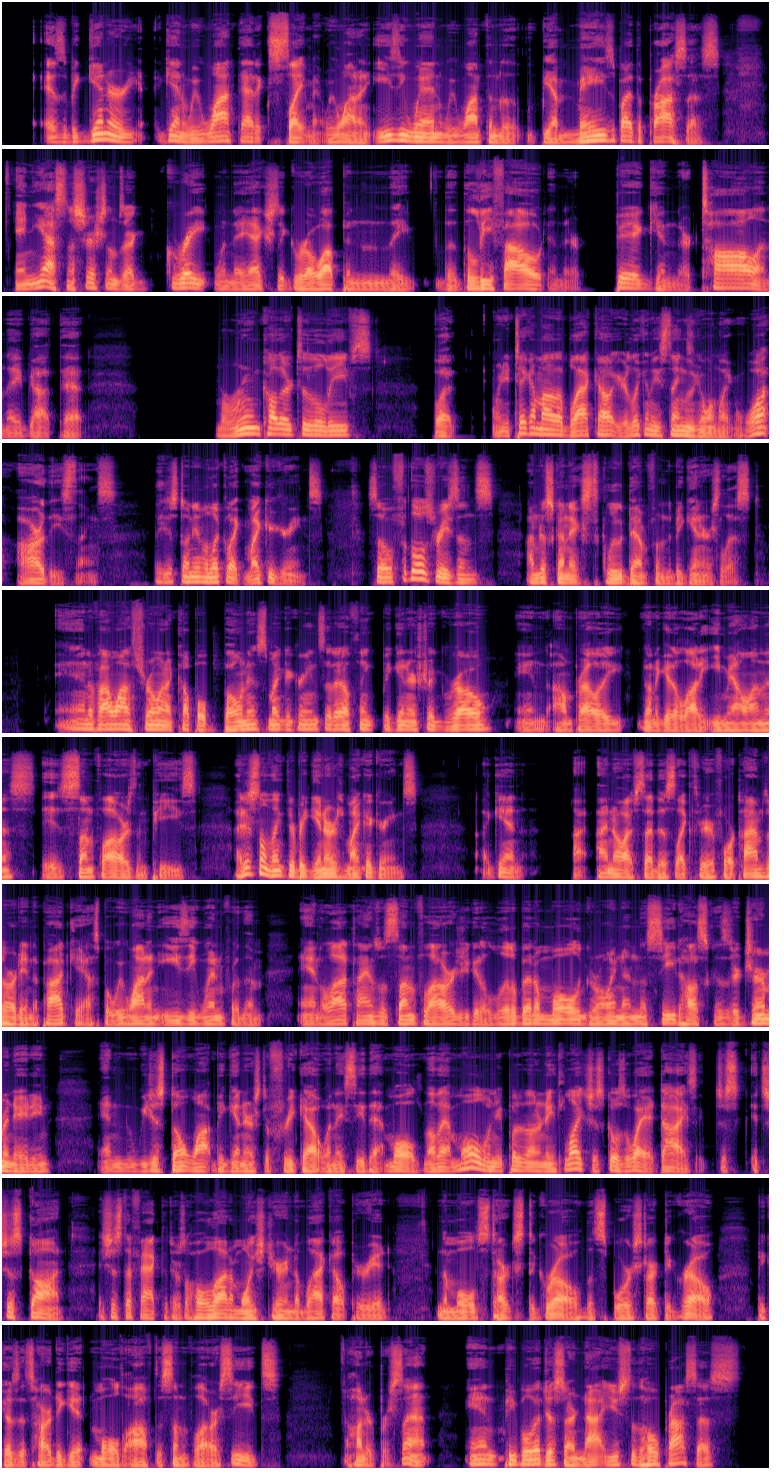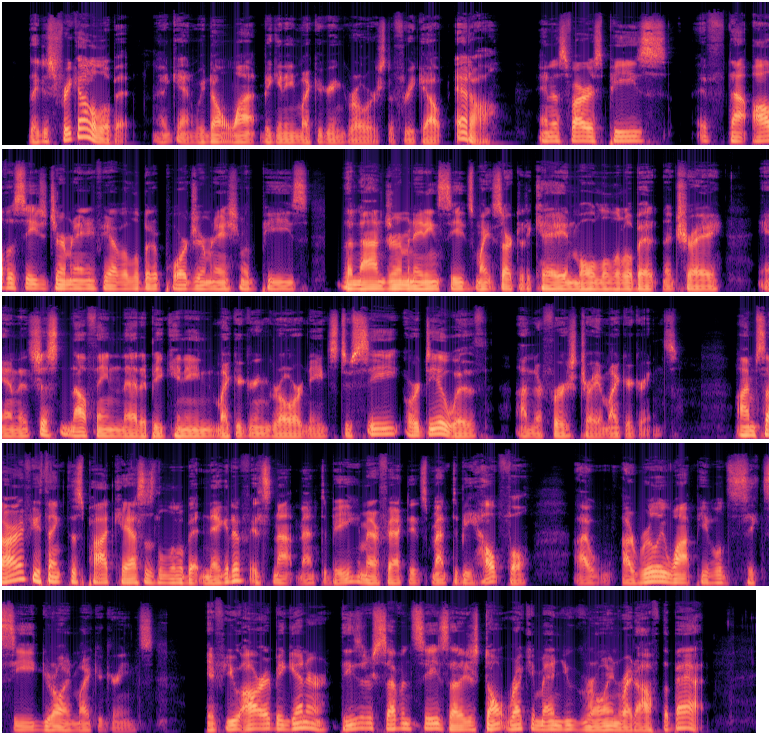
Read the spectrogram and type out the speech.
as a beginner, again, we want that excitement. We want an easy win. We want them to be amazed by the process. And yes, nasturtiums are great when they actually grow up and they the, the leaf out and they're big and they're tall and they've got that maroon color to the leaves. But when you take them out of the blackout, you're looking at these things and going like, what are these things? They just don't even look like microgreens. So for those reasons, I'm just going to exclude them from the beginners list. And if I want to throw in a couple bonus microgreens that I don't think beginners should grow, and I'm probably going to get a lot of email on this, is sunflowers and peas. I just don't think they're beginners microgreens. Again, I, I know I've said this like three or four times already in the podcast, but we want an easy win for them. And a lot of times with sunflowers, you get a little bit of mold growing in the seed husk because they're germinating. And we just don't want beginners to freak out when they see that mold. Now that mold, when you put it underneath lights, just goes away. It dies. It just, it's just gone. It's just the fact that there's a whole lot of moisture in the blackout period and the mold starts to grow. The spores start to grow because it's hard to get mold off the sunflower seeds 100%. And people that just are not used to the whole process, they just freak out a little bit. Again, we don't want beginning microgreen growers to freak out at all. And as far as peas, if not all the seeds germinate, if you have a little bit of poor germination with peas, the non germinating seeds might start to decay and mold a little bit in a tray. And it's just nothing that a beginning microgreen grower needs to see or deal with on their first tray of microgreens. I'm sorry if you think this podcast is a little bit negative. It's not meant to be. Matter of fact, it's meant to be helpful. I, I really want people to succeed growing microgreens. If you are a beginner, these are seven seeds that I just don't recommend you growing right off the bat.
